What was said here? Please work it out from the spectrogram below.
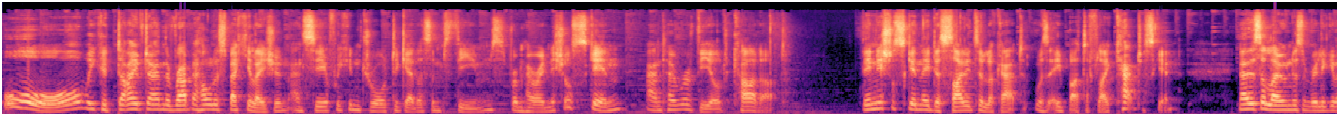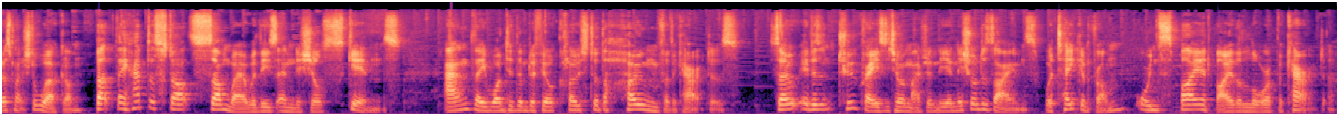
Or we could dive down the rabbit hole of speculation and see if we can draw together some themes from her initial skin and her revealed card art. The initial skin they decided to look at was a butterfly catcher skin. Now this alone doesn't really give us much to work on, but they had to start somewhere with these initial skins, and they wanted them to feel close to the home for the characters. So it isn't too crazy to imagine the initial designs were taken from or inspired by the lore of the character.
